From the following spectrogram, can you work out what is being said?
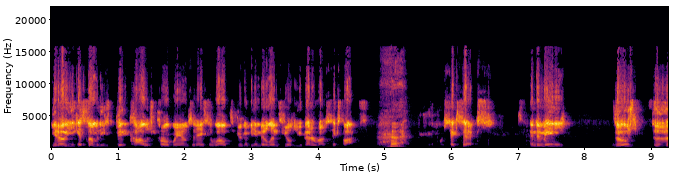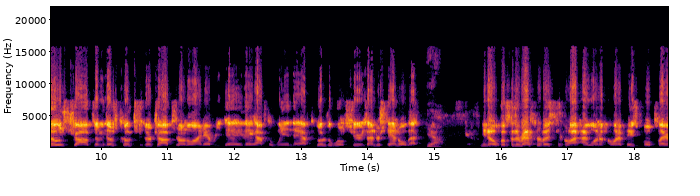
You know, you get some of these big college programs, and they say, "Well, if you're going to be a middle infielder, you better run six five or six six. And to me, those those jobs, I mean, those coaches, their jobs are on the line every day. They have to win. They have to go to the World Series. I understand all that. Yeah. You know, but for the rest of us, you know, I, I want a, I want a baseball player.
